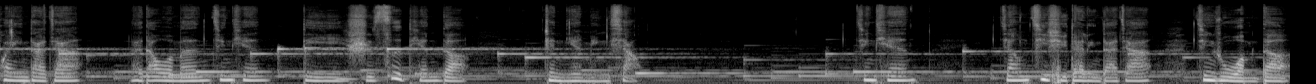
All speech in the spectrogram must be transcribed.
欢迎大家来到我们今天第十四天的正念冥想。今天将继续带领大家进入我们的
